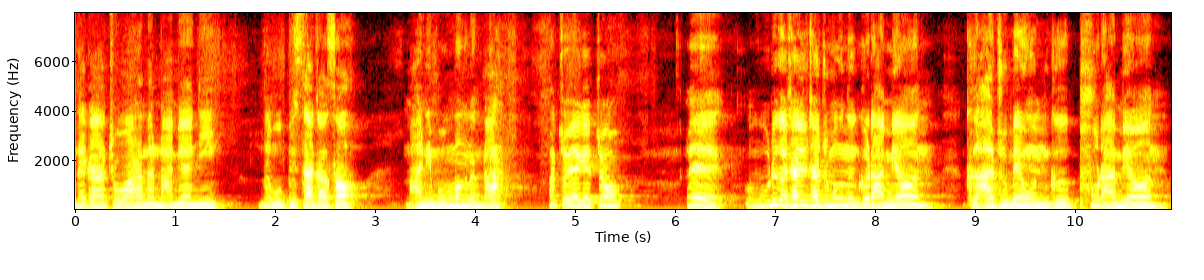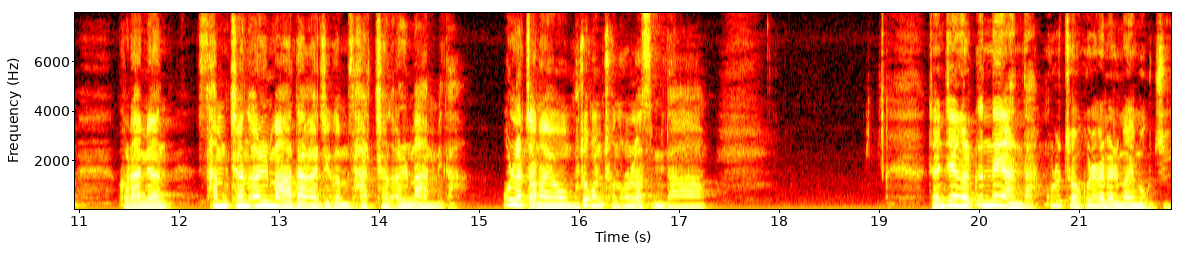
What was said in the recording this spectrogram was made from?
내가 좋아하는 라면이 너무 비싸져서 많이 못 먹는다. 맞죠? 이야기했죠? 예, 우리가 제일 자주 먹는 그 라면, 그 아주 매운 그 푸라면, 그 라면 3천 얼마 하다가 지금 4천 얼마 합니다. 올랐잖아요. 무조건 천 올랐습니다. 전쟁을 끝내야 한다. 그렇죠. 그러려면 많이 먹지.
